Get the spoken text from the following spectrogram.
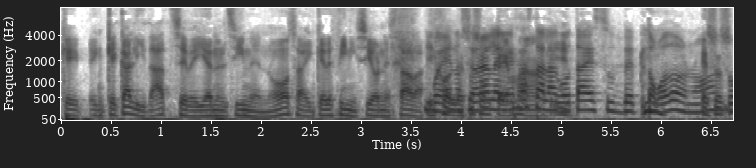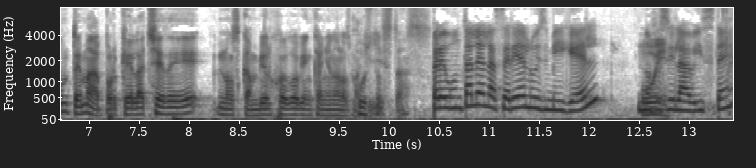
que, ¿en qué calidad se veía en el cine, no? O sea, ¿en qué definición estaba? Híjole, bueno, eso si es ahora un le tema. dejas hasta la gota de, su, de todo, ¿no? Eso es un tema, porque el HD nos cambió el juego bien cañón a los Justo. maquillistas. Pregúntale a la serie de Luis Miguel. No Uy. sé si la viste.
